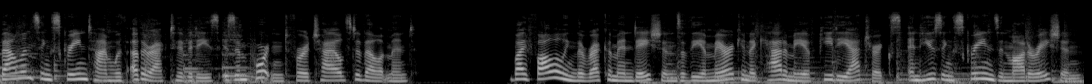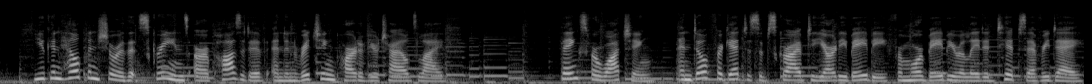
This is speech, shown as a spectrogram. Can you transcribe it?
Balancing screen time with other activities is important for a child's development. By following the recommendations of the American Academy of Pediatrics and using screens in moderation, you can help ensure that screens are a positive and enriching part of your child's life. Thanks for watching, and don't forget to subscribe to Yardie Baby for more baby-related tips every day.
